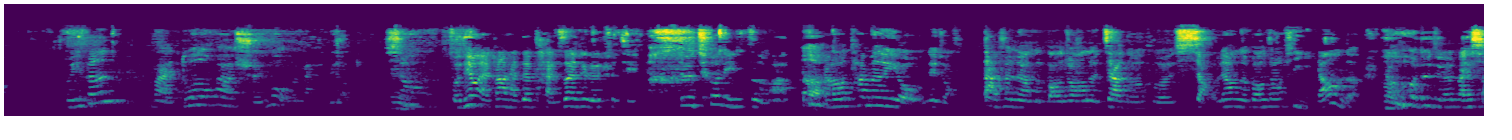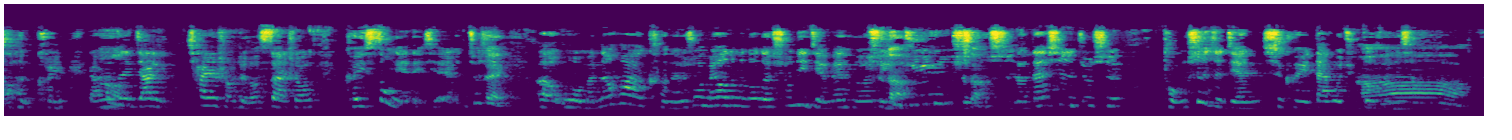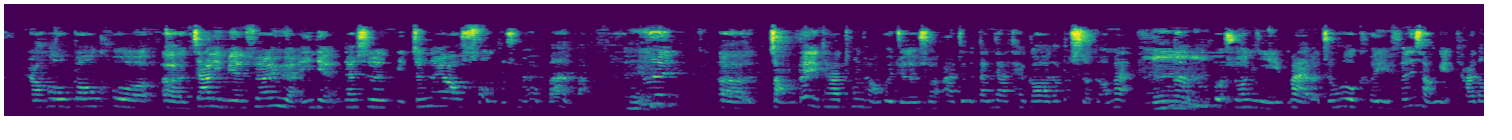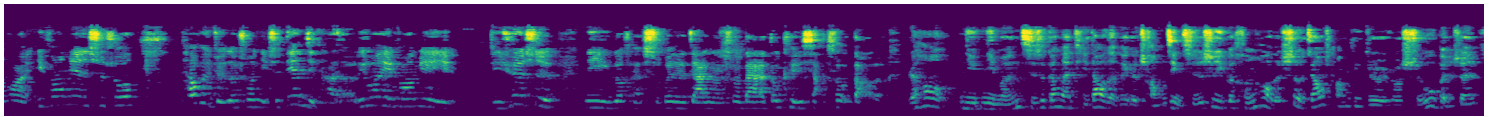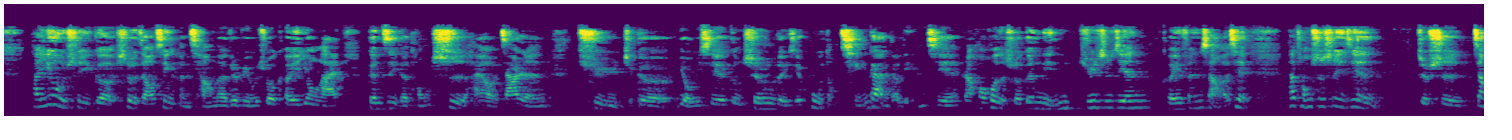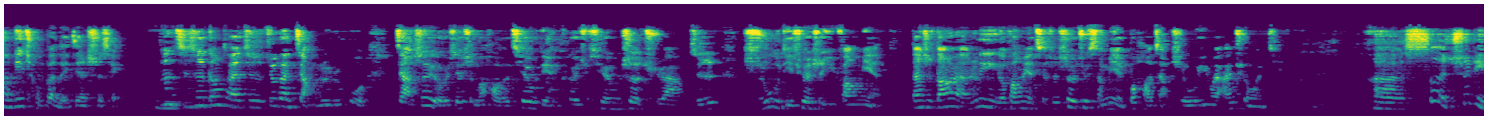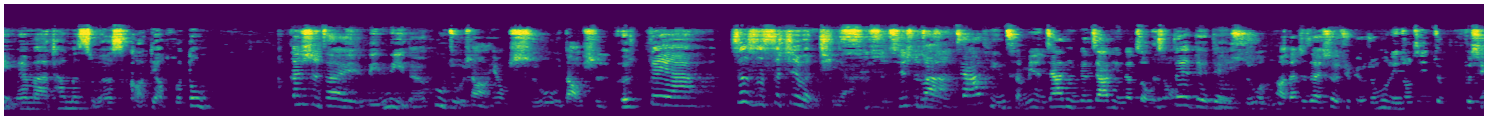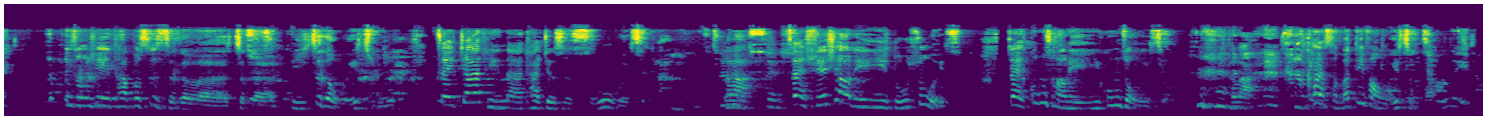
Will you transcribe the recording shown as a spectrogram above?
我一般买多的话，水果会买的比较多。像昨天晚上还在盘算这个事情，就是车厘子嘛，嗯然后他们有那种大分量的包装的价格和小量的包装是一样的，然后我就觉得买小很亏，然后在家里掐着手指头算说可以送给哪些人，就是呃，我们的话可能说没有那么多的兄弟姐妹和邻居是的熟识的，但是就是同事之间是可以带过去做分享的。啊，然后包括呃家里面虽然远一点，但是你真的要送不是没有办法，因嗯为呃长辈他通常会觉得说啊这个单价太高了，他不舍得买。那嗯如果说你买了之后可以分享给他的话，一方面是说他会觉得说你是惦记他的，另外一方面也的确是另一个很实惠的价格说大家都可以享受到的。然后你你们其实刚才提到的那个场景，其实是一个很好的社交场景，就是说食物本身它又是一个社交性很强的，就比如说可以用来跟自己的同事还有家人去这个有一些更深入的一些互动、情感的连接，然后或者说跟邻居之间可以分享，而且它同时是一件就是降低成本的一件事情。那其实刚才其实就在讲着，如果假设有一些什么好的切入点可以去切入社区啊，其实食物的确是一方面，但是当然另一个方面，其实社区层面也不好讲食物，因为安全问题。呃，社区里面嘛，他们主要是搞点活动。但是在邻里的互助上，用食物倒是呃，对呀、这是实际问题啊、其实其实就是家庭层面，家庭跟家庭的走动，对对对用食物很好，但是在社区，比如说牧林中心就不行。这中心它不是这个这个以这个为主，在家庭呢，它就是食物为主了，对吧？在学校里以读书为主，在工厂里以工作为主，对吧？看什么地方为主的。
